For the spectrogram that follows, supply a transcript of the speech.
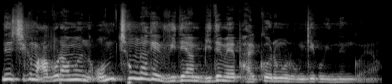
근데 지금 아브라함은 엄청나게 위대한 믿음의 발걸음을 옮기고 있는 거예요.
